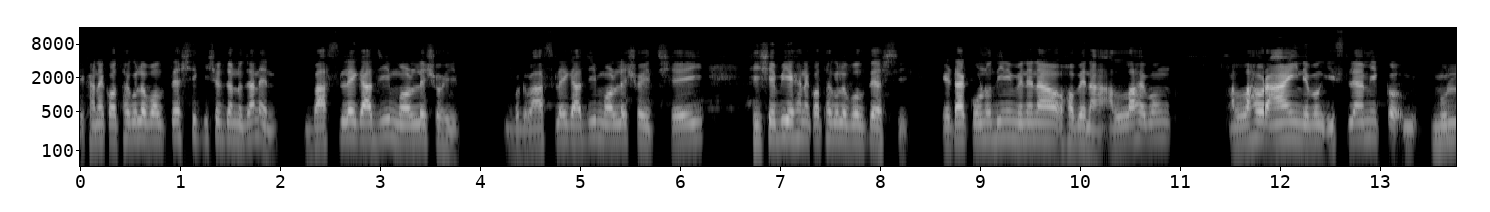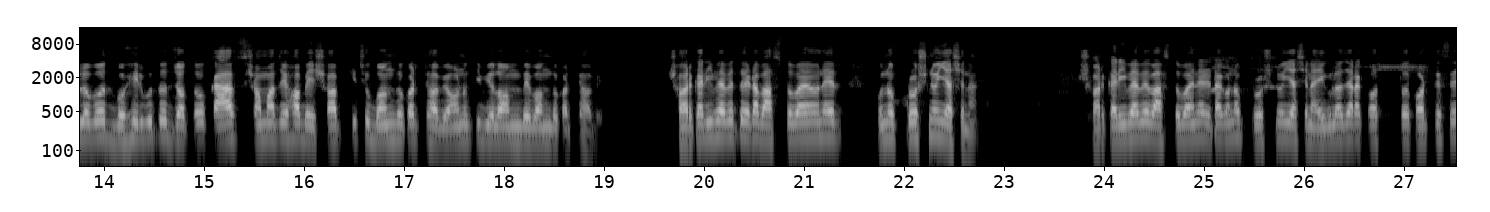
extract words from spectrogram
এখানে কথাগুলো বলতে আসছি কিসের জন্য জানেন? বাসলে গাজী, মরলে শহীদ। বাসলে গাজী, মরলে শহীদ, সেই হিসেবেই এখানে কথাগুলো বলতে আসছি। এটা কোনোদিনই মেনে নেওয়া হবে না। আল্লাহ এবং আল্লাহর আইন এবং ইসলামিক মূল্যবোধ বহির্ভূত যত কাজ সমাজে হবে সব কিছু বন্ধ করতে হবে অনতি অনতিবিলম্বে বন্ধ করতে হবে। সরকারিভাবে তো এটা বাস্তবায়নের কোনো প্রশ্নই আসে না। সরকারিভাবে বাস্তবায়নের এটা কোনো প্রশ্নই আসে না। এগুলো যারা করতেছে,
